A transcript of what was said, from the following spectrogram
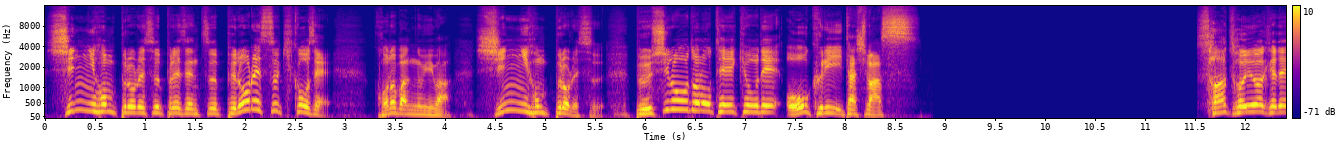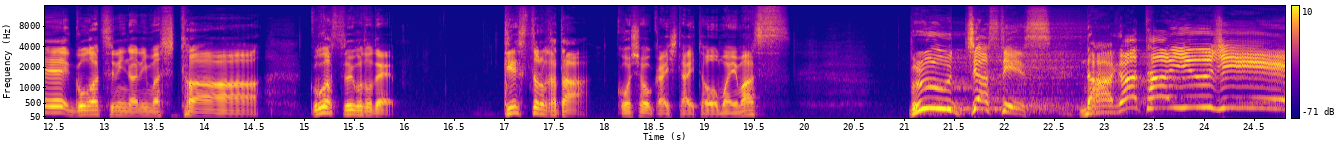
新日本プロレスプレゼンツプロレス機構ぜ。この番組は新日本プロレスブシロードの提供でお送りいたします。さあというわけで5月になりました。5月ということでゲストの方ご紹介したいと思います。ブルージャスティス永田裕二。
